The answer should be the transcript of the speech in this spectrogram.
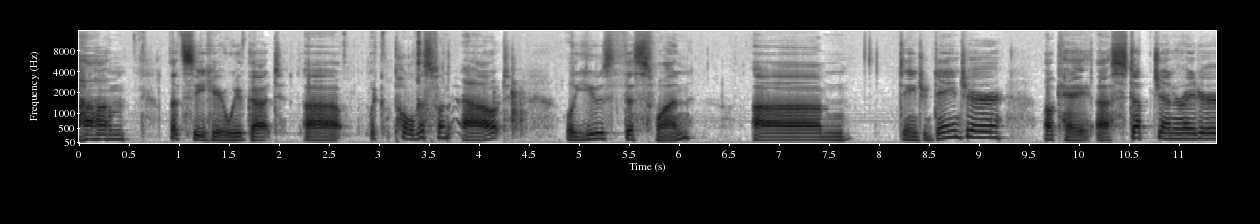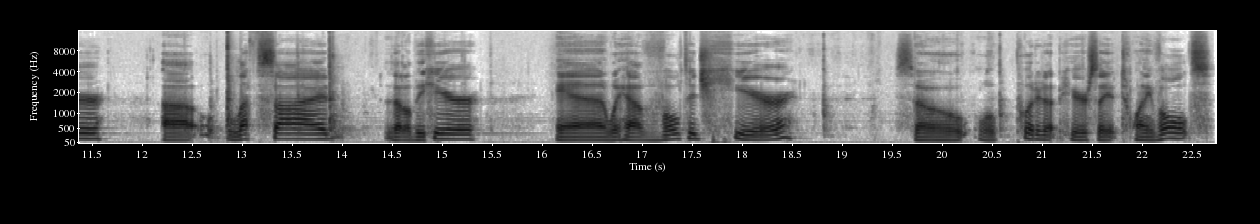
Um, let's see here. We've got, uh, we can pull this one out. We'll use this one. Um, danger, danger. Okay, a step generator, uh, left side, that'll be here. And we have voltage here. So we'll put it up here, say at 20 volts.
